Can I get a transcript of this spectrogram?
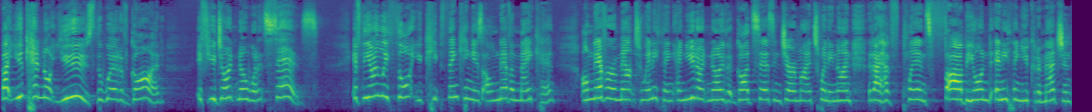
But you cannot use the Word of God if you don't know what it says. If the only thought you keep thinking is, I'll never make it, I'll never amount to anything. And you don't know that God says in Jeremiah 29 that I have plans far beyond anything you could imagine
